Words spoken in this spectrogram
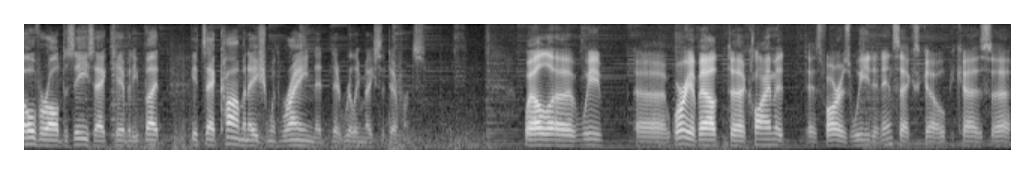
overall disease activity, but it's that combination with rain that, that really makes the difference. Well, uh, we uh, worry about uh, climate as far as weed and insects go because uh,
